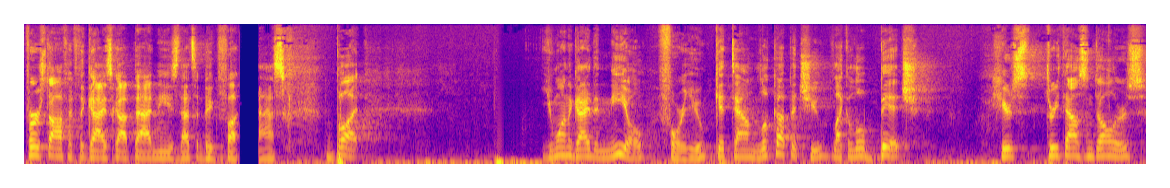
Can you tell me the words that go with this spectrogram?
First off, if the guy's got bad knees, that's a big fucking ask. But you want a guy to kneel for you, get down, look up at you like a little bitch. Here's three thousand dollars.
